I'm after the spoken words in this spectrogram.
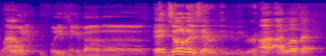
Wow. What, what do you think about uh? And Zelda is everything to me, bro. I, I love that.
